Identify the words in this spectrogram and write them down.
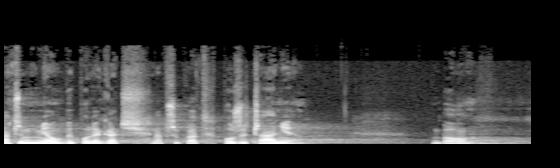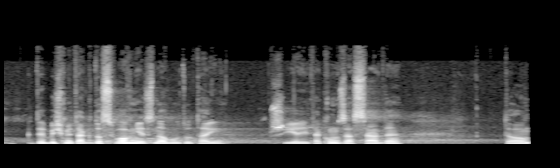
na czym miałoby polegać na przykład pożyczanie, bo gdybyśmy tak dosłownie znowu tutaj przyjęli taką zasadę, to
